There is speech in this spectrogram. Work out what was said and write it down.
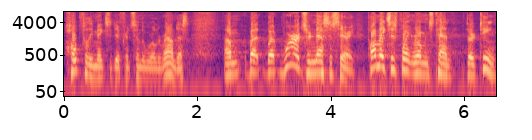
hopefully makes a difference in the world around us. Um, but, but words are necessary. Paul makes his point in Romans 10, 13.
